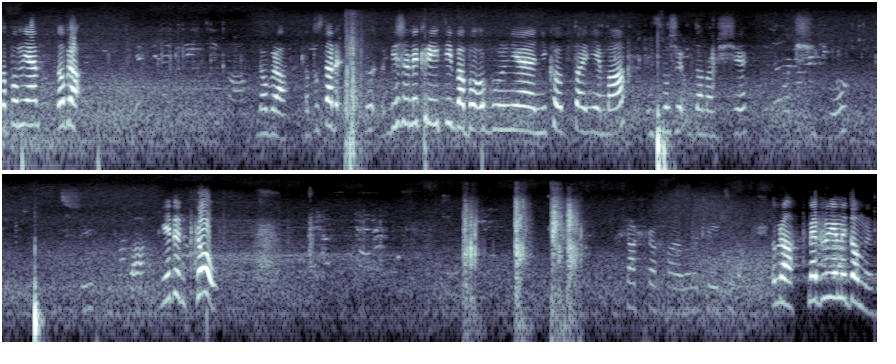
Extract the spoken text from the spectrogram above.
Zapomniałem, dobra, dobra, no to stary, bierzemy Creative'a, bo ogólnie nikogo tutaj nie ma, więc może uda nam się po cichu. 3, 2, 1, go! Tak, haha, mamy creative. Dobra, meblujemy domy.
